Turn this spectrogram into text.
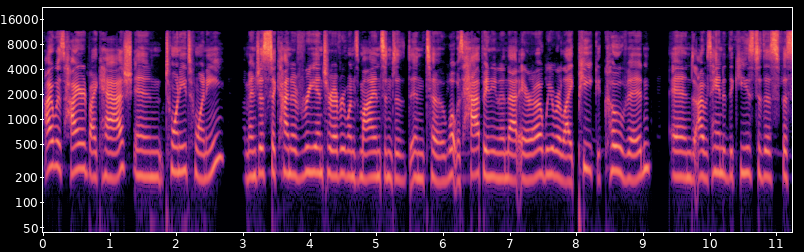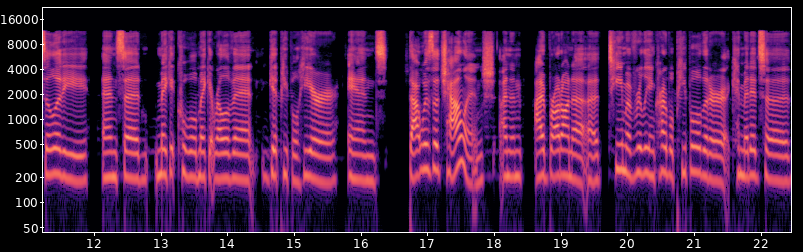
I was hired by CACHE in 2020. Um, And just to kind of re-enter everyone's minds into into what was happening in that era, we were like peak COVID, and I was handed the keys to this facility and said, "Make it cool, make it relevant, get people here." And that was a challenge. And then I brought on a, a team of really incredible people that are committed to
